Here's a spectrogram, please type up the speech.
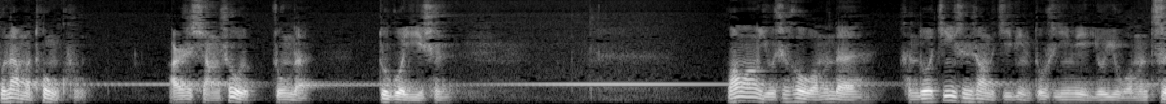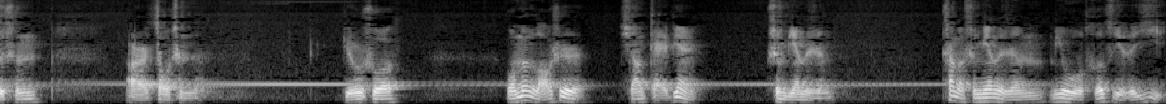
不那么痛苦，而是享受中的度过一生。往往有时候我们的很多精神上的疾病，都是因为由于我们自身而造成的。比如说，我们老是想改变身边的人，看到身边的人没有合自己的意，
